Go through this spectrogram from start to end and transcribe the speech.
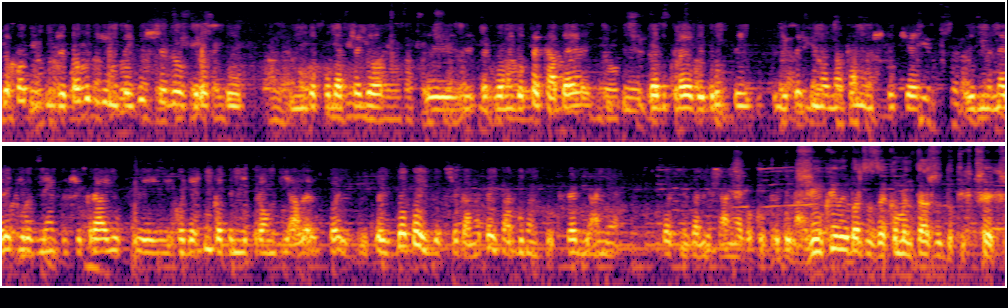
dochodów budżetowych, jeden z najwyższego wzrostu gospodarczego, y, tak zwanego PKB, y, produkt krajowy brutty. Jesteśmy na, na samym szczycie y, najlepiej rozwijających się krajów, y, chociaż nikt o tym nie trąbi, ale to jest, to jest, to jest dostrzegane, to jest argument Brukseli, a nie właśnie zamieszania wokół Trybunału. Dziękujemy bardzo za komentarze do tych trzech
